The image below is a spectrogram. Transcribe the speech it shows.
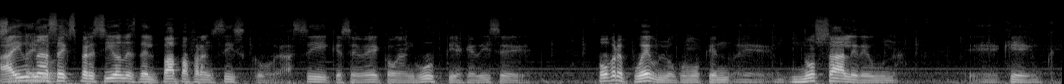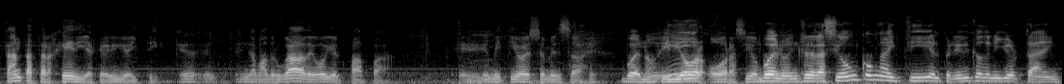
Hay unas expresiones del Papa Francisco, así que se ve con angustia, que dice, pobre pueblo, como que eh, no sale de una. Eh, que tantas tragedias que vive Haití. en la madrugada de hoy el Papa eh, emitió ese mensaje. Bueno, y pidió oración. Bueno, en relación con Haití, el periódico The New York Times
